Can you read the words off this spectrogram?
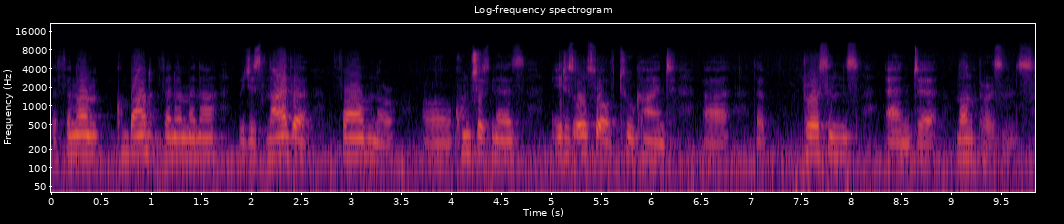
the phenom- compounded phenomena, which is neither form nor uh, consciousness, it is also of two kinds, uh, the persons and uh, non-persons.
